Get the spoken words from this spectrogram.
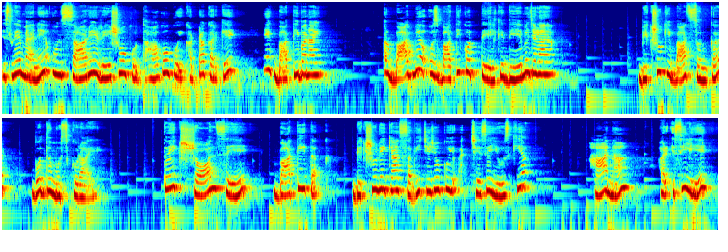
इसलिए मैंने उन सारे रेशों को, धागों को इकट्ठा करके एक बाती बनाई और बाद में उस बाती को तेल के दिए में जलाया। भिक्षु की बात सुनकर बुद्ध मुस्कुराए। तो एक शॉल से बाती तक भिक्षु ने क्या सभी चीज़ों को अच्छे से यूज़ किया? हाँ ना, और इसीलिए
